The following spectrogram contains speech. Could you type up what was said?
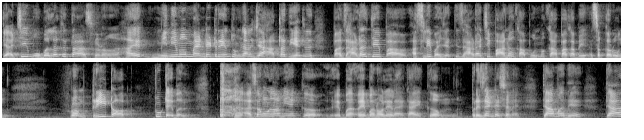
त्याची मुबलकता असणं हा एक मिनिमम मॅन्डेटरी आहे. तुम्हाला ज्या हातात घेतले पा झाडं जी पा असली पाहिजे ती झाडाची पानं कापून मग कापाकापी असं करून from tree top to table असं म्हणून आम्ही एक हे ब हे बनवलेलं आहे. काय? एक प्रेझेंटेशन आहे. त्यामध्ये त्या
